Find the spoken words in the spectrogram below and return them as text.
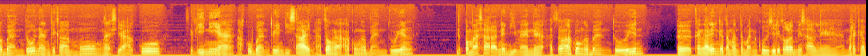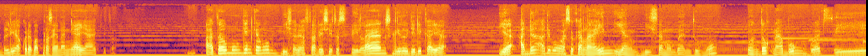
ngebantu nanti kamu ngasih aku segini ya aku bantuin desain. Atau nggak aku ngebantuin pemasarannya gimana. Atau aku ngebantuin uh, kenalin ke teman-temanku. Jadi kalau misalnya mereka beli aku dapat persenannya ya gitu. Atau mungkin kamu bisa daftar di situs freelance gitu. Jadi kayak ya ada ada pemasukan lain yang bisa membantumu untuk nabung buat si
